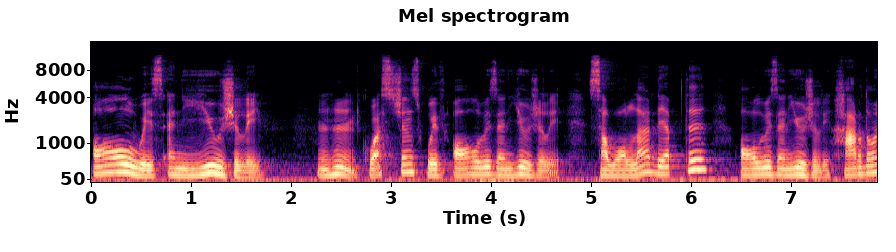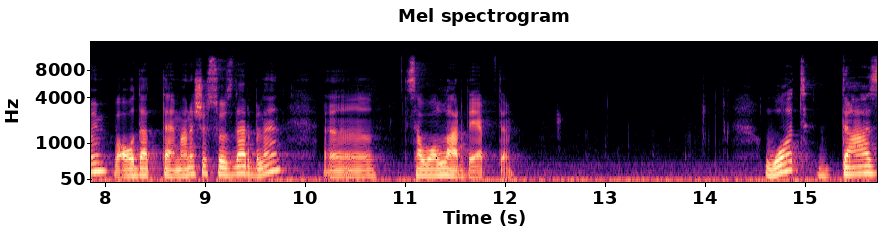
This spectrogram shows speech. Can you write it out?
always and usually Mm -hmm. questions with always and usually savollar deyapti always and usually har doim va odatda mana shu so'zlar bilan savollar deyapti. What does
